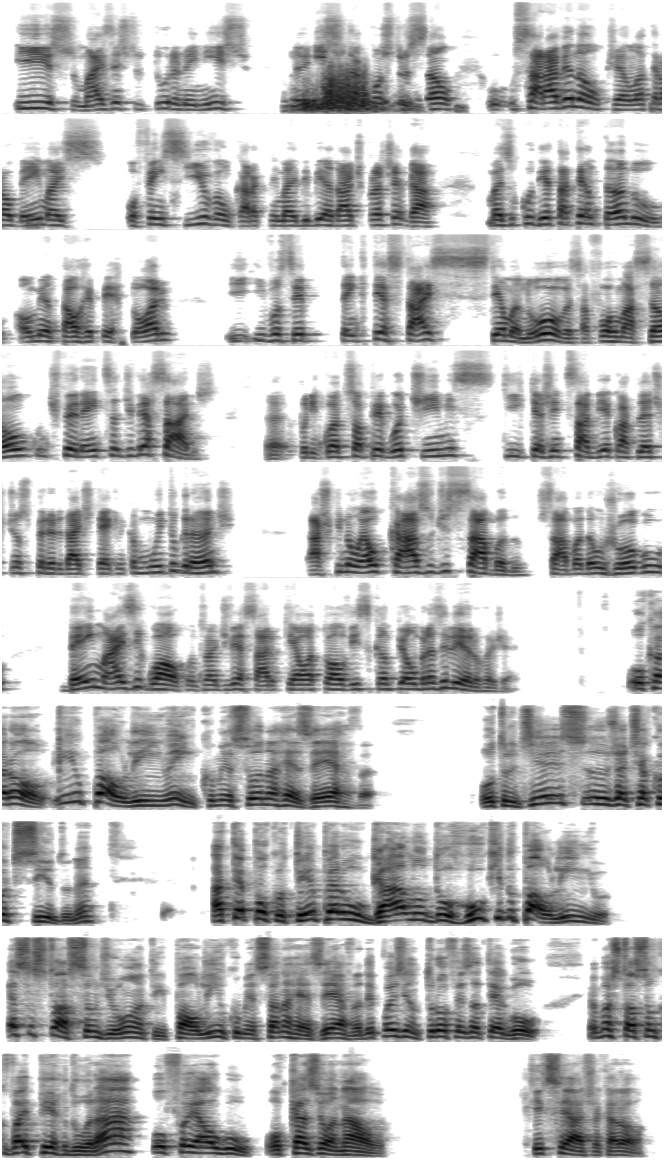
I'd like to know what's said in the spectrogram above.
Isso, mais a estrutura no início, no início da construção. O, o Saravia não, que já é um lateral bem mais ofensivo, é um cara que tem mais liberdade para chegar. Mas o Cudê tá tentando aumentar o repertório e, e, você tem que testar esse sistema novo, essa formação com diferentes adversários. É, por enquanto, só pegou times que, que a gente sabia que o Atlético tinha uma superioridade técnica muito grande. Acho que não é o caso de sábado. Sábado é um jogo bem mais igual contra um adversário que é o atual vice-campeão brasileiro, Rogério. Ô, Carol, e o Paulinho, hein? Começou na reserva. Outro dia isso já tinha acontecido, né? Até pouco tempo era o galo do Hulk e do Paulinho. Essa situação de ontem, Paulinho começar na reserva, depois entrou, fez até gol. É uma situação que vai perdurar ou foi algo ocasional? O que, que você acha, Carol?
